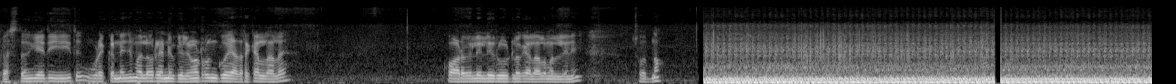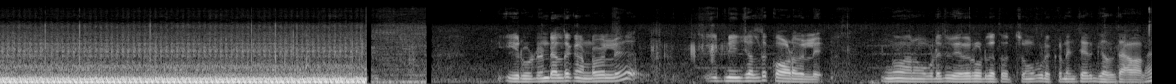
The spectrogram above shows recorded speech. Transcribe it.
ప్రస్తుతానికి అయితే ఇది. ఇప్పుడు ఇక్కడ నుంచి మళ్ళీ రెండు కిలోమీటర్లు ఇంకో ఎదరికి వెళ్ళాలి. కోడవెల్లి వెళ్ళి రూట్లోకి వెళ్ళాలి మళ్ళీని. చూద్దాం ఈ రోడ్ అంటే వెళ్తే కండవెళ్ళి ఇటు నుంచి వెళ్తే కోడవెళ్ళి ఇంకా మనం ఇప్పుడైతే వేరే రోడ్కి అయితే వచ్చాము ఇప్పుడు ఇక్కడ నుంచి అయితే గెల తేవాలి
